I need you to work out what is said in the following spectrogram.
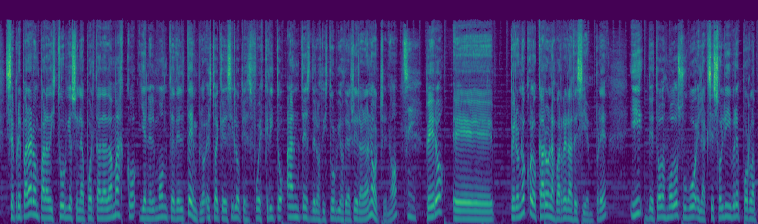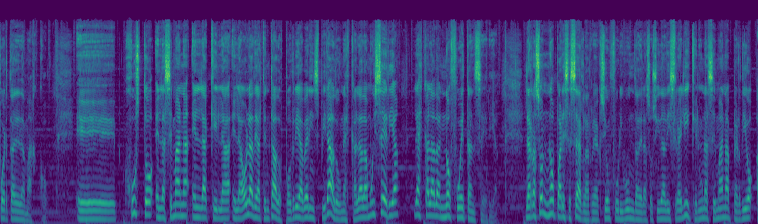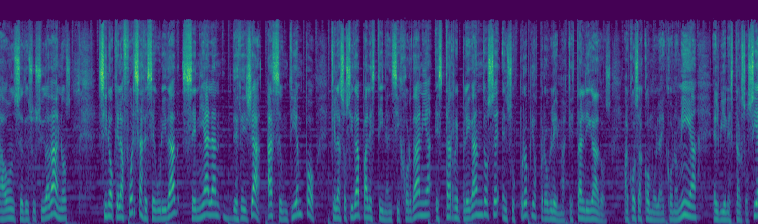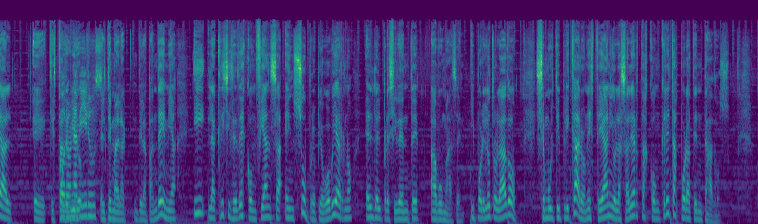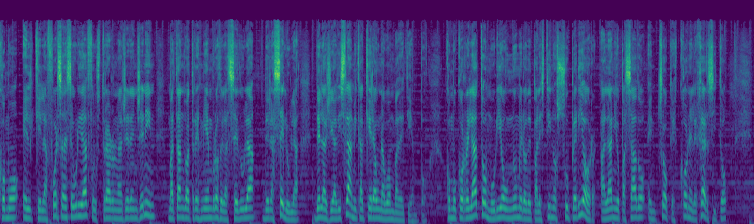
Se prepararon para disturbios en la puerta de Damasco y en el monte del templo. Esto hay que decirlo que fue escrito antes de los disturbios de ayer a la noche, ¿no? Sí. Pero, eh, pero no colocaron las barreras de siempre y de todos modos hubo el acceso libre por la puerta de Damasco. Eh, justo en la semana en la que la, la ola de atentados podría haber inspirado una escalada muy seria, la escalada no fue tan seria. La razón no parece ser la reacción furibunda de la sociedad israelí, que en una semana perdió a 11 de sus ciudadanos, sino que las fuerzas de seguridad señalan desde ya hace un tiempo que la sociedad palestina en Cisjordania está replegándose en sus propios problemas, que están ligados a cosas como la economía, el bienestar social, eh, que está debido el tema de la, de la pandemia y la crisis de desconfianza en su propio gobierno, el del presidente Abu Mazen. Y por el otro lado, se multiplicaron este año las alertas concretas por atentados. Como el que las fuerzas de seguridad frustraron ayer en Jenin, matando a tres miembros de la, cédula, de la célula de la Jihad Islámica, que era una bomba de tiempo. Como correlato, murió un número de palestinos superior al año pasado en choques con el ejército,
